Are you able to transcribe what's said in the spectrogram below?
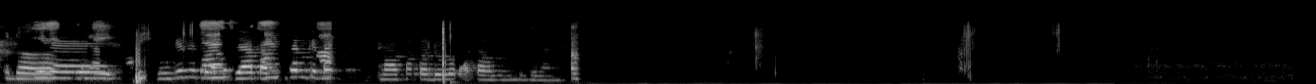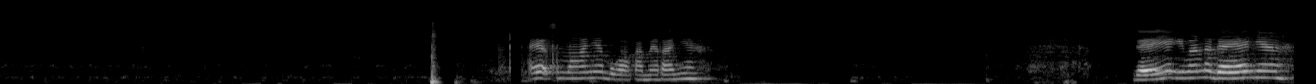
Oke, mungkin itu aja. Tapi kan kita mau foto dulu atau gimana? Ayo semuanya buka kameranya. Gayanya gimana gayanya?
